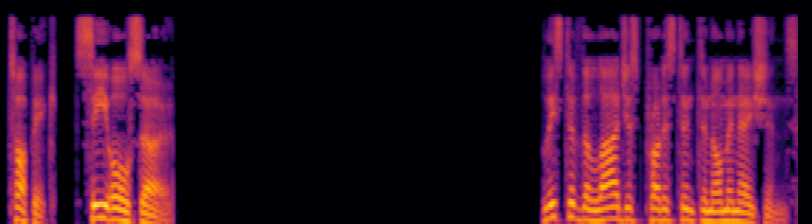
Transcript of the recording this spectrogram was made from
Topic. See also. List of the largest Protestant denominations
